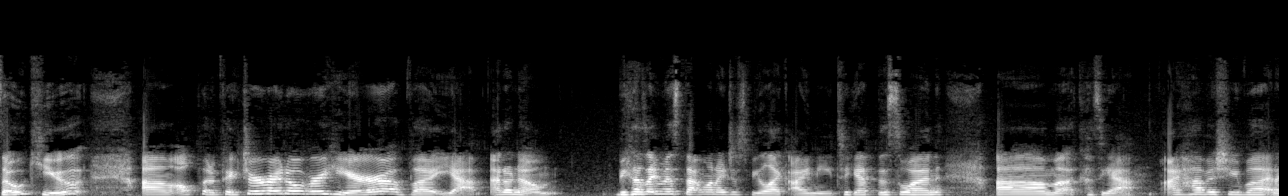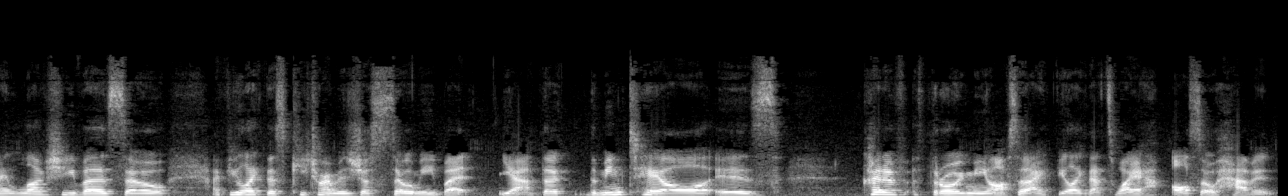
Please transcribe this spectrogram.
so cute. Um, I'll put a picture right over here, but yeah, I don't know. Because I missed that one, I just feel like I need to get this one. Um, cause yeah, I have a Shiba and I love Shibas, so I feel like this key charm is just so me. But yeah, the, the mink tail is kind of throwing me off, so I feel like that's why I also haven't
